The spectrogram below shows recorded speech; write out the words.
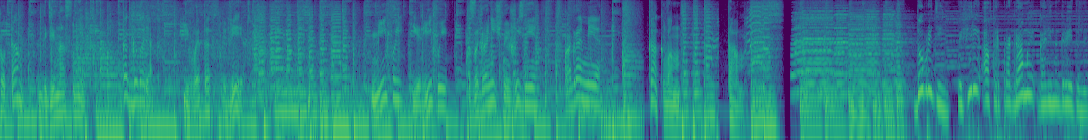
хорошо там, где нас нет. Так говорят, и в это верят. Мифы и рифы заграничной жизни в программе «Как вам там?». Добрый день! В эфире автор программы Галина Грейдены.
